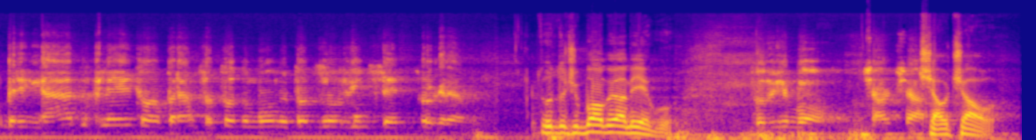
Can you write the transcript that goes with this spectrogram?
Obrigado, Cleiton. Um abraço a todo mundo, todos os ouvintes desse programa. Tudo de bom, meu amigo. Tudo de bom. Tchau, tchau. Tchau, tchau.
